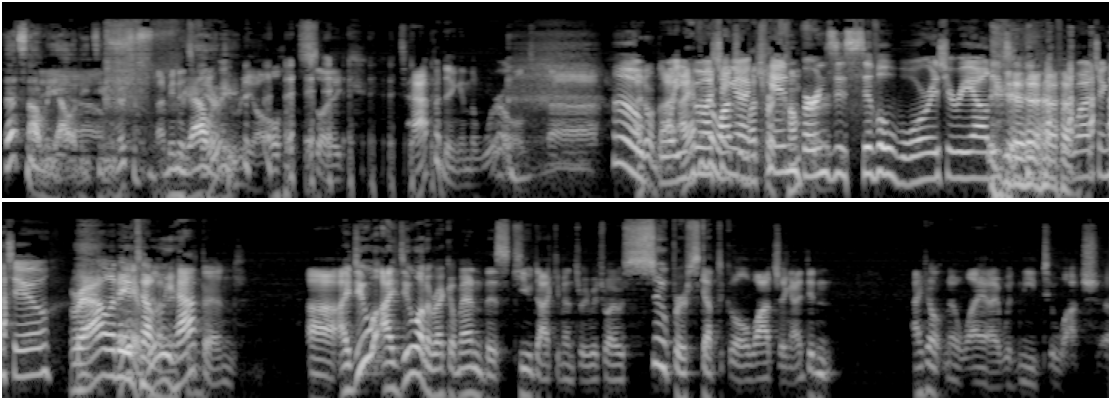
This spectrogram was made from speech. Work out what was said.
That's not The, reality uh, TV. That's just I mean, it's reality. very real. It's like it's happening in the world. Uh, Oh I don't- boy, I- I you've been haven't been watching, watching uh, much Ken comfort. Burns' Civil War is your reality TV comfort watching too. Reality hey, it television. really happened. Uh, I do. I do want to recommend this Q documentary, which I was super skeptical watching. I didn't. I don't know why I would need to watch a,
